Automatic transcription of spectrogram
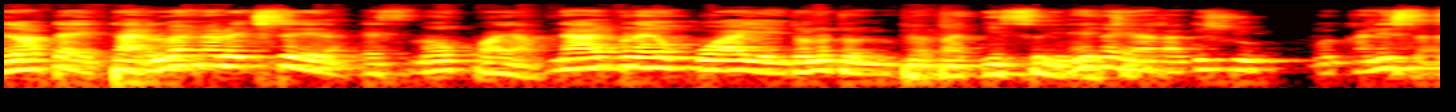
Then after a time, oluvannyuma lw'ekiseera a small choir, n'afunayo kwaya entonotono the Bagisu in naye the nga church. yabagisu mu kanisa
